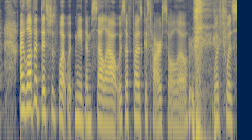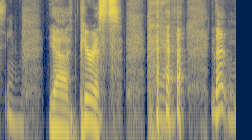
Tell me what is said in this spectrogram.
I love that this was what, made them sell out was a fuzz guitar solo, which was, you know, Yeah. Purists. yeah, that yeah.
